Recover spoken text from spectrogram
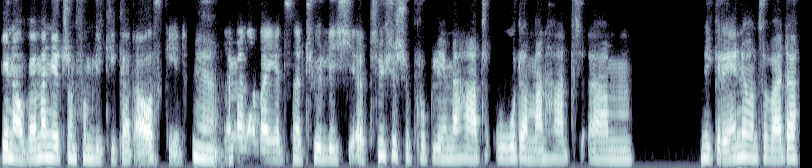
Genau, wenn man jetzt schon vom Leaky Gut ausgeht. Ja. Wenn man aber jetzt natürlich äh, psychische Probleme hat oder man hat ähm, Migräne und so weiter,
